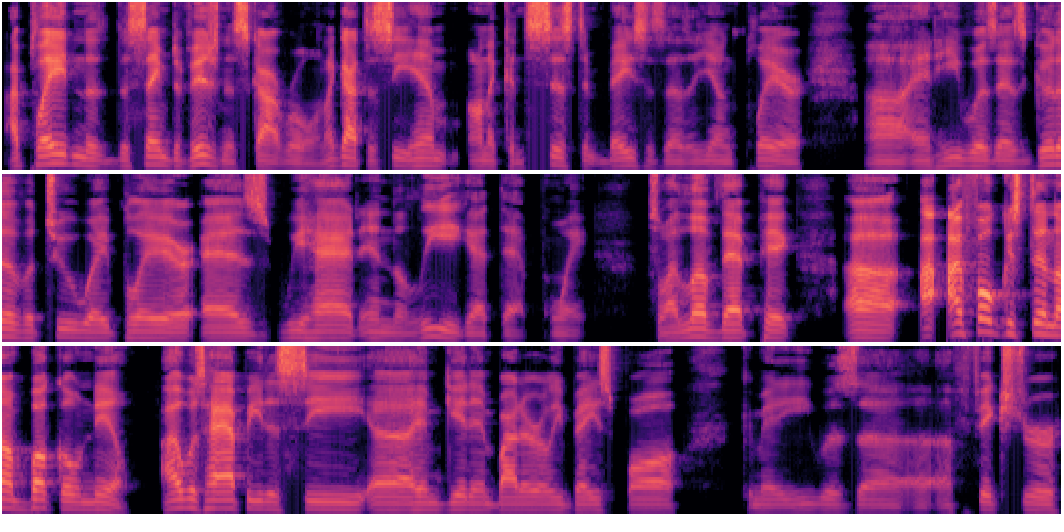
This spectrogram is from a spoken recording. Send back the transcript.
I played in the, the same division as Scott Rolen. I got to see him on a consistent basis as a young player, uh, and he was as good of a two way player as we had in the league at that point. So I love that pick. Uh, I, I, focused in on Buck O'Neil. I was happy to see uh, him get in by the early baseball committee. He was a, a fixture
